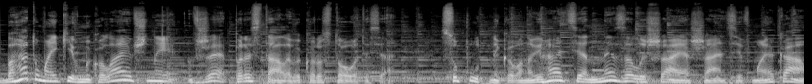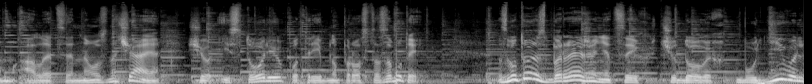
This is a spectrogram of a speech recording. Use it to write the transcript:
Багато маяків Миколаївщини вже перестали використовуватися. Супутникова навігація не залишає шансів маякам, але це не означає, що історію потрібно просто забути. З метою збереження цих чудових будівель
